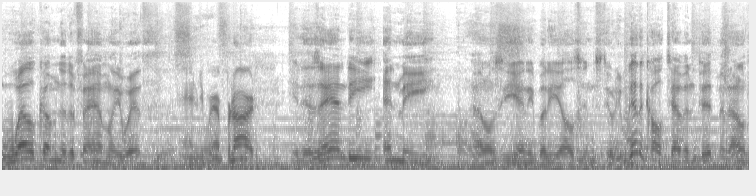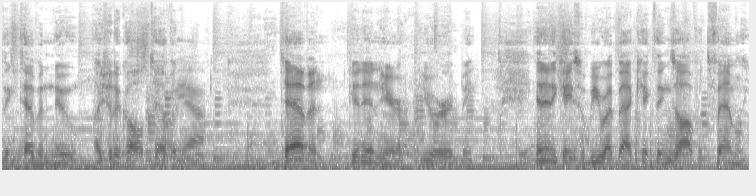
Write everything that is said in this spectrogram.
Welcome to the family with Andy Brant Barnard. It is Andy and me. I don't see anybody else in studio. We got to call Tevin Pittman. I don't think Tevin knew. I should have called Tevin. Yeah. Tevin, get in here. You heard me. In any case, we'll be right back. Kick things off with the family.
